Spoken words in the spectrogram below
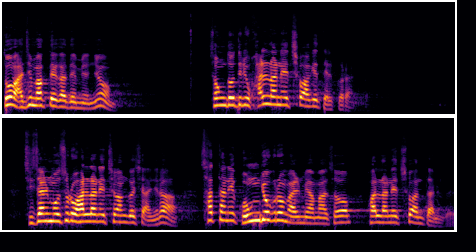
또 마지막 때가 되면요. 성도들이 환란에 처하게 될 거라는 거예요. 지 잘못으로 환란에 처한 것이 아니라 사탄의 공격으로 말미암아서 환란에 처한다는 거예요.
